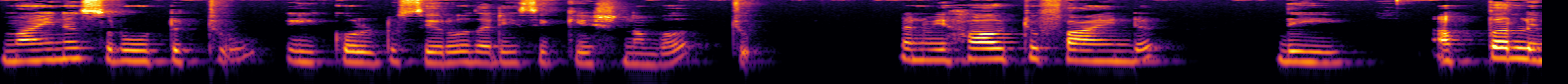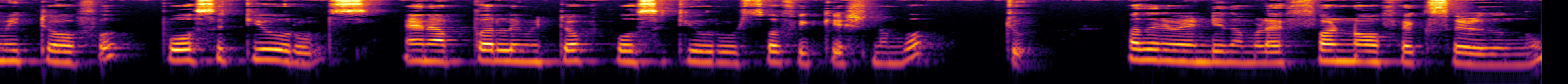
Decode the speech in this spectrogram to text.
minus root 2 equal to 0 that is equation number 2 then we have to find the upper limit of positive roots and upper limit of positive roots of equation number 2 അതിനു വേണ്ടി നമ്മൾ എഫ് വൺ ഓഫ് എക്സ് എഴുതുന്നു.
